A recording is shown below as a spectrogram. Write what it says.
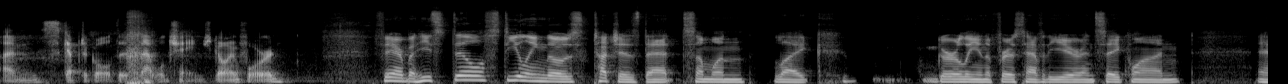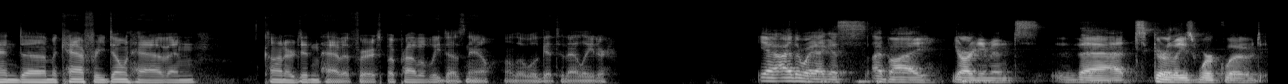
I'm skeptical that that will change going forward. Fair, but he's still stealing those touches that someone like Gurley in the first half of the year and Saquon and uh, McCaffrey don't have, and Conner didn't have at first, but probably does now, although we'll get to that later. Yeah, either way, I guess I buy your argument that Gurley's workload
